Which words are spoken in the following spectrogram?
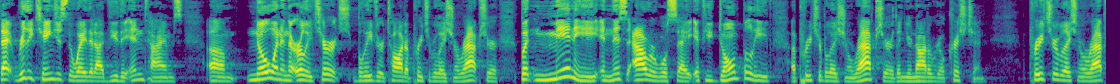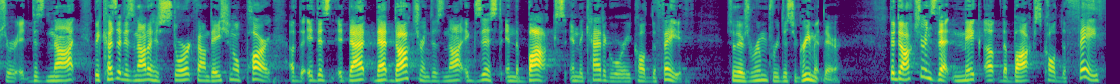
That really changes the way that I view the end times. Um, no one in the early church believed or taught a pre-tribulational rapture, but many in this hour will say, if you don't believe a pre-tribulational rapture, then you're not a real Christian. Pre-tribulational rapture, it does not, because it is not a historic foundational part of the, it does, it, that, that doctrine does not exist in the box, in the category called the faith. So there's room for disagreement there. The doctrines that make up the box called the faith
